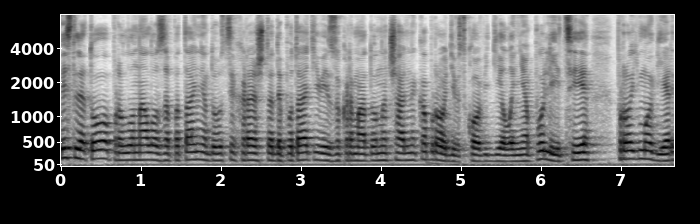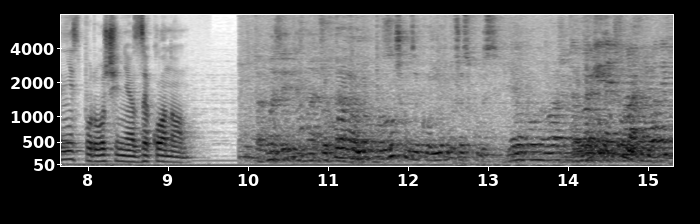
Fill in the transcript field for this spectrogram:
Після того пролунало запитання до усіх решти депутатів, і, зокрема до начальника Бродівського відділення поліції, про ймовірність порушення закону. Так, ми звідки знаємо? Охорона, ми порушимо закон, ми вже в курсі. Доповідач у нас проводить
